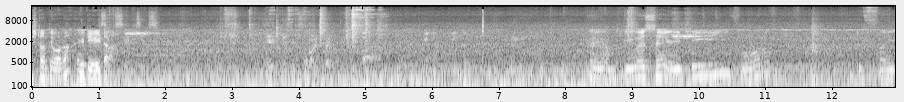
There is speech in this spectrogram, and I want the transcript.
ಎಷ್ಟಂತ ಇವಾಗ? ಏಯ್ಟಿ ಏಯ್ಟಾ 86. 86.5. U S A eighty four eighty five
